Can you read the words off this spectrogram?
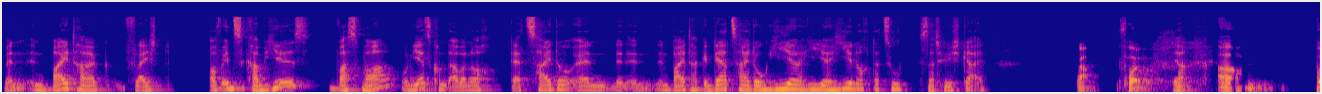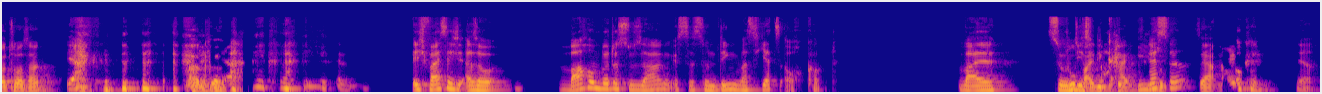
Wenn ein Beitrag vielleicht auf Instagram hier ist, was war, und jetzt kommt aber noch der Zeitung, äh, ein, ein Beitrag in der Zeitung hier, hier, hier noch dazu, ist natürlich geil. Ja, voll. Ja. Ähm, wolltest du was sagen? Ja. Okay. Ja. Ich weiß nicht, also warum würdest du sagen, ist das so ein Ding, was jetzt auch kommt? Weil so Du, diese weil die KI so Presse, sehr okay, ja,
